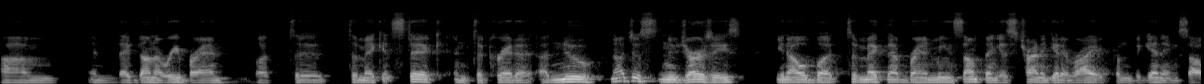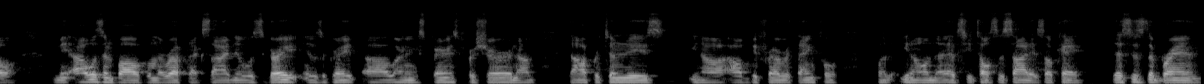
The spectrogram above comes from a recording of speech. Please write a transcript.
um, and they've done a rebrand, but to to make it stick and to create a, a new, not just new jerseys, you know, but to make that brand mean something is trying to get it right from the beginning. So I mean, I was involved on the Roughneck side, and it was great. It was a great uh, learning experience for sure, and um, the opportunities, you know, I'll be forever thankful. But you know, on the FC Tulsa side, it's okay. This is the brand.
